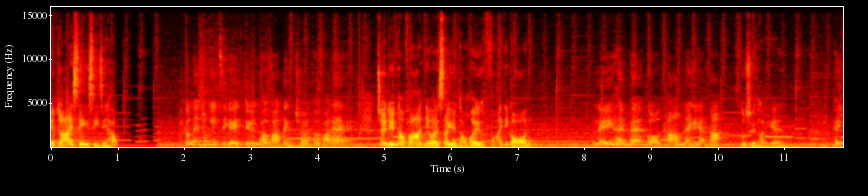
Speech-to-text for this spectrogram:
入咗 ICAC 之後，咁你中意自己短頭髮定長頭髮呢？中意短頭髮，因為洗完頭可以快啲乾，你係唔係一個貪靚嘅人啊？都算係嘅。平日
